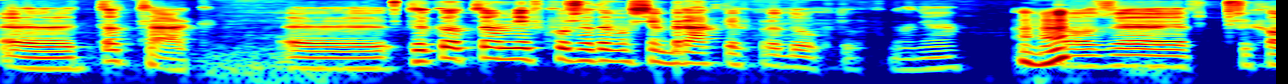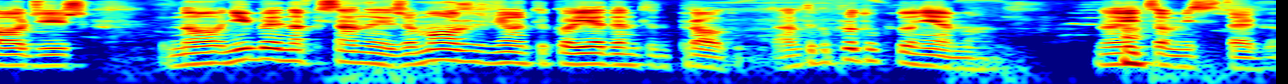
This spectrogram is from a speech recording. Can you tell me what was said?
E, to tak. E, tylko co mnie wkurza, to właśnie brak tych produktów, no nie? Mhm. To, że przychodzisz, no niby napisane, że możesz wziąć tylko jeden ten produkt, ale tego produktu nie ma. No i co mi z tego?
